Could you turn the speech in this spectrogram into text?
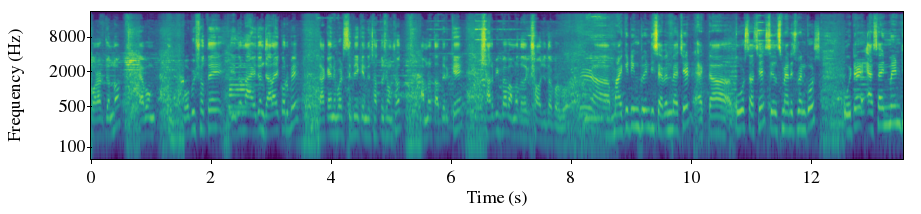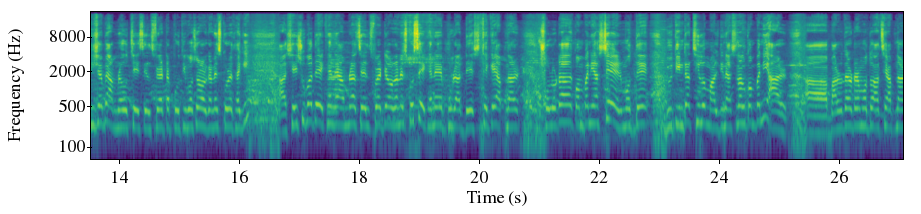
করার জন্য এবং ভবিষ্যতে এই ধরনের আয়োজন যারাই করবে, ঢাকা ইউনিভার্সিটি কেন্দ্রীয় ছাত্র সংসদ, আমরা তাদেরকে সার্বিকভাবে আমরা তাদেরকে সহযোগিতা করব। মার্কেটিং টোয়েন্টি সেভেন ব্যাচের একটা কোর্স আছে সেলস ম্যানেজমেন্ট কোর্স ওইটার অ্যাসাইনমেন্ট হিসাবে আমরা হচ্ছে এই সেলস ফেয়ারটা প্রতি বছর অর্গানাইজ করে থাকি। আর সেই সুবাদে এখানে আমরা সেলস ফেয়ারটি অর্গানাইজ করছি। এখানে পুরো দেশ থেকে আপনার ষোলোটা কোম্পানি আসছে, এর মধ্যে দুই তিনটা ছিল মাল্টি ন্যাশনাল কোম্পানি আর বারো তেরোটার মতো আছে আপনার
